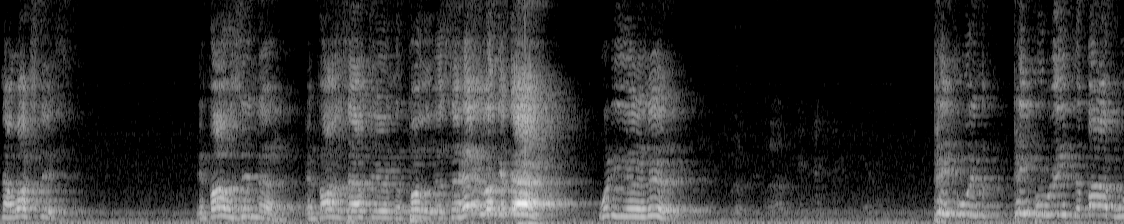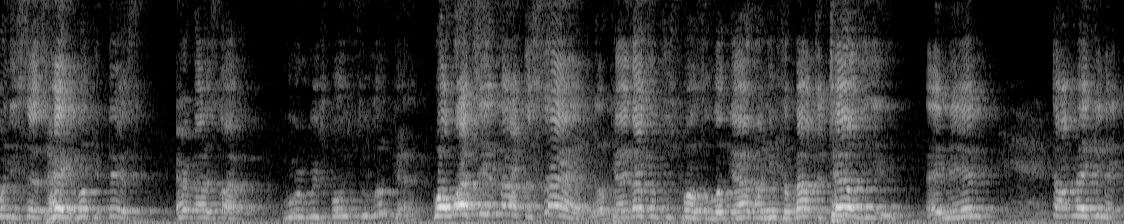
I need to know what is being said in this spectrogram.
Now watch this. If I was in the, if I was out there in the public, I'd say, "Hey, look at that! What are you gonna do?" People in the, people reading the Bible when he says, "Hey, look at this," everybody's like, "What are we supposed to look at?" Well, what's he about to say? Okay, that's what you're supposed to look at. What he's about to tell you. Amen. Stop making it.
